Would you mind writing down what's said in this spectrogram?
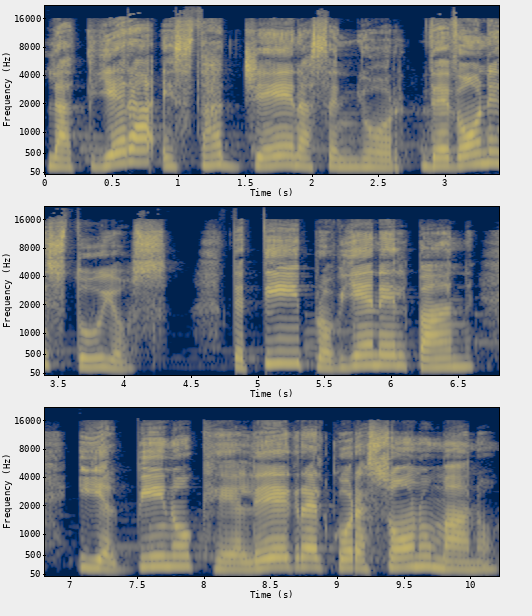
La tierra está llena, Señor, de dones tuyos. De ti proviene el pan y el vino que alegra el corazón humano.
